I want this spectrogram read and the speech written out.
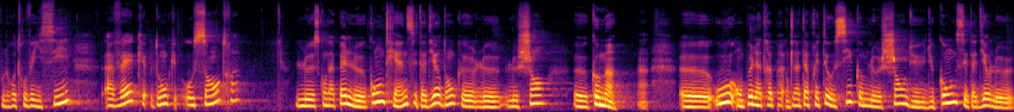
vous le retrouvez ici, avec donc au centre ce qu'on appelle le Gongtian, c'est-à-dire donc le, champ euh, commun, hein, euh, ou on peut l'interpréter aussi comme le chant du, du Kong, c'est-à-dire le,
